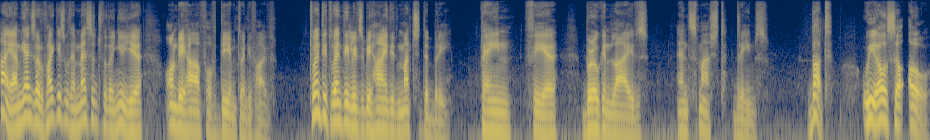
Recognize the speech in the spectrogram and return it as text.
Hi, I'm Yanis Varoufakis with a message for the new year on behalf of DiEM25. 2020 leaves behind it much debris, pain, fear, broken lives and smashed dreams. But we also owe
